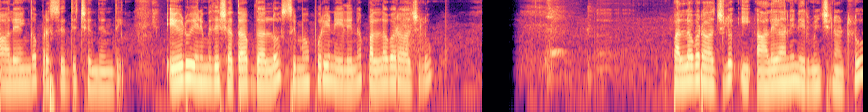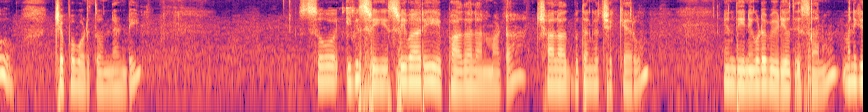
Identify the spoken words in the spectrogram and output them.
ఆలయంగా ప్రసిద్ధి చెందింది. ఏడు ఎనిమిది శతాబ్దాల్లో సింహపురి నేలిన పల్లవరాజులు పల్లవరాజులు ఈ ఆలయాన్ని నిర్మించినట్లు చెప్పబడుతుందండి. సో ఇవి శ్రీ శ్రీవారి పాదాలు అనమాట చాలా అద్భుతంగా చెక్కారు. నేను దీన్ని కూడా వీడియో తీశాను మనకి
